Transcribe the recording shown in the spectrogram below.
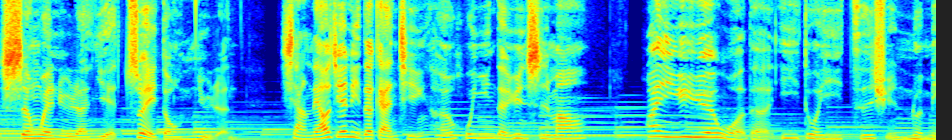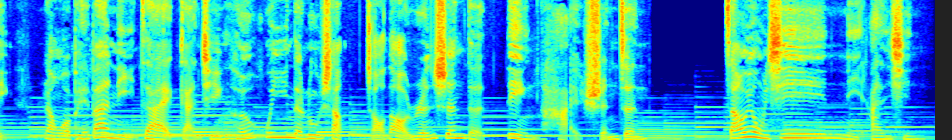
身为女人也最懂女人。想了解你的感情和婚姻的运势吗？欢迎预约我的一对一咨询论命，让我陪伴你在感情和婚姻的路上找到人生的定海神针。找永熙，你安心。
